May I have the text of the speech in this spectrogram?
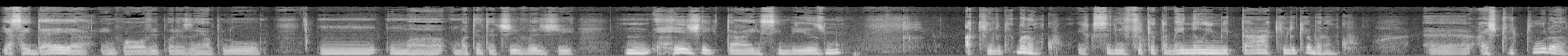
E essa ideia envolve, por exemplo, um, uma, uma tentativa de rejeitar em si mesmo aquilo que é branco. Isso significa também não imitar aquilo que é branco. É, a estrutura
